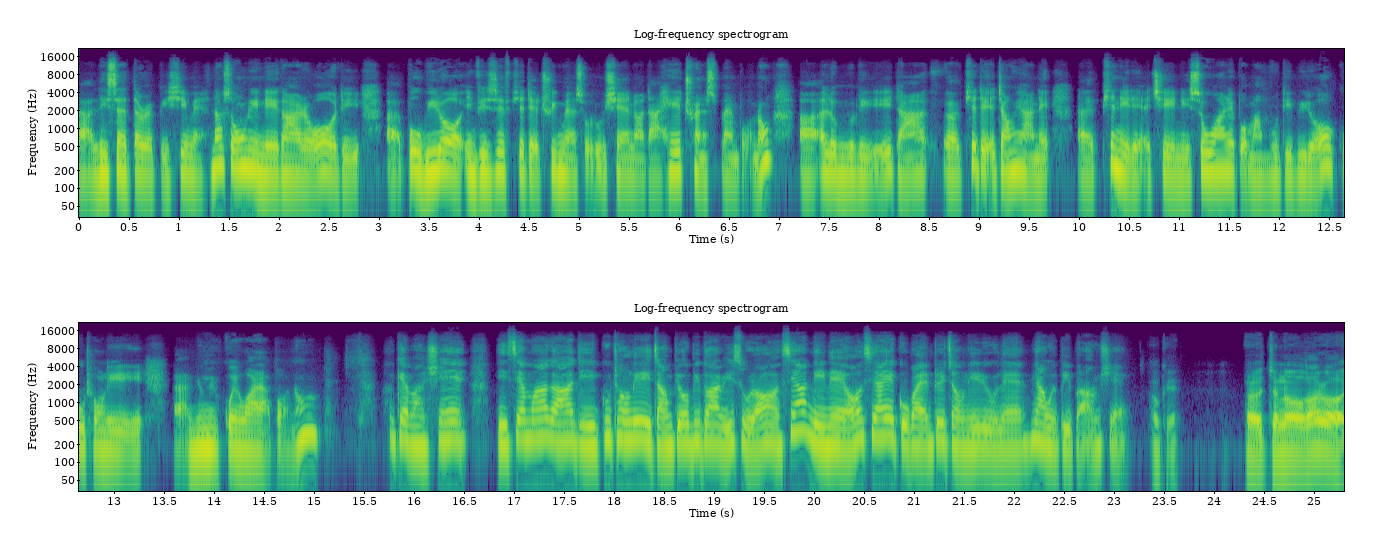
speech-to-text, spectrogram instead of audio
အာ laser therapy ရှိမယ်နောက်ဆုံးအနေနဲ့ကတော့ဒီအာပို့ပြီးတော့ invasive ဖြစ်တဲ့ treatment ဆိုလို့ရှိရင်တော့ဒါ hair transplant ပေါ့နော်အာအဲ့လိုမျိုးလေးတွေဒါအဲဖြစ်တဲ့အကြောင်းအရာနဲ့အဲဖြစ်နေတဲ့အခြေအနေဆိုးရတဲ့ပုံမှာမူတည်ပြီးတော့ကုထုံးလေးတွေအမျိုးမျိုးကွဲသွားတာပေါ့နော် ဟုတ်ကဲ့ပါရှင်ဒီဆရာမကဒီကုထုံးလေးတွေအကြောင်းပြောပြီးသွားပြီဆိုတော့ဆရာအနေနဲ့ရောဆရာရဲ့ကိုယ်ပိုင်အတွေ့အကြုံလေးတွေကိုလည်းမျှဝေပေးပါအောင်ရှင်ဟုတ်ကဲ့အဲ့တော့ကျွန်တော်ကတော့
